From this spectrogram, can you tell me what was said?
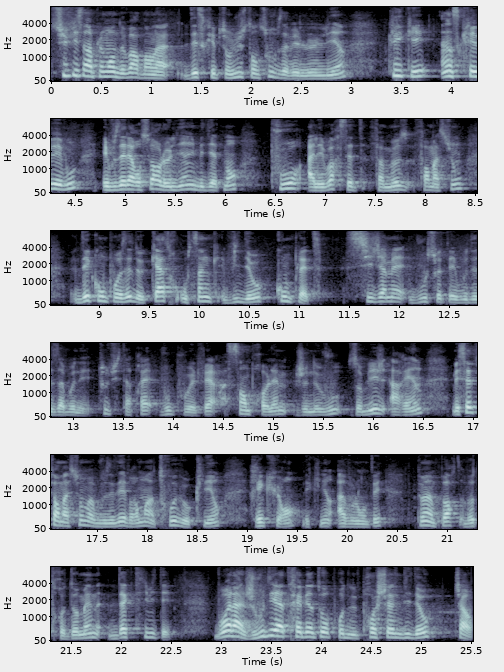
Suffit simplement de voir dans la description juste en dessous, vous avez le lien. Cliquez, inscrivez-vous et vous allez recevoir le lien immédiatement pour aller voir cette fameuse formation décomposée de 4 ou 5 vidéos complètes. Si jamais vous souhaitez vous désabonner tout de suite après, vous pouvez le faire sans problème, je ne vous oblige à rien. Mais cette formation va vous aider vraiment à trouver vos clients récurrents, des clients à volonté, peu importe votre domaine d'activité. Voilà, je vous dis à très bientôt pour une prochaine vidéo. Ciao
